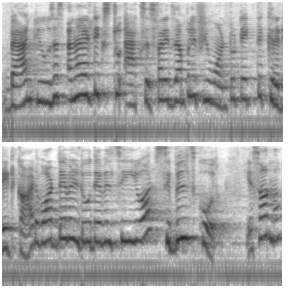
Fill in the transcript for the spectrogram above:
Bank uses analytics to access. For example if you want to take the credit card what they will do they will see your CIBIL score. Yes or no?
